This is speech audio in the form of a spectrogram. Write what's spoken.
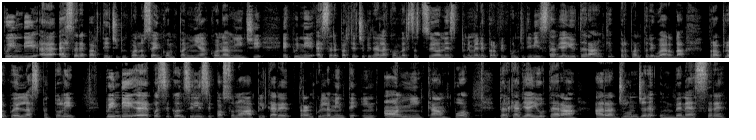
Quindi eh, essere partecipi quando sei in compagnia con amici e quindi essere partecipi nella conversazione, esprimere i propri punti di vista vi aiuterà anche per quanto riguarda proprio quell'aspetto lì. Quindi eh, questi consigli si possono applicare tranquillamente in ogni campo perché vi aiuterà a raggiungere un benessere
